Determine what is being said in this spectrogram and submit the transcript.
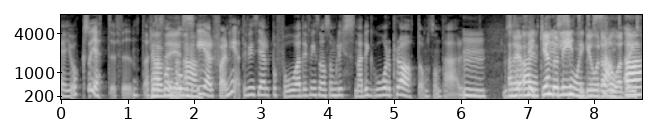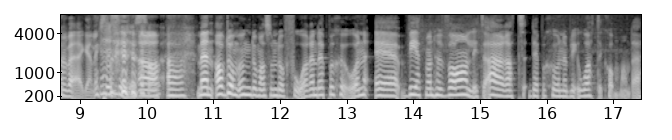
är ju också jättefint, att Ja, det får en visst. god Ja. erfarenhet. Det finns hjälp att få, det finns någon som lyssnar, det går att prata om sånt här. Mm. Så Alltså, jag ja, fick ju ändå lite goda råd Ja. längs med vägen. Liksom. Precis. Ja. Ja. Men av de ungdomar som då får en depression, eh, vet man hur vanligt det är att depressionen blir återkommande?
